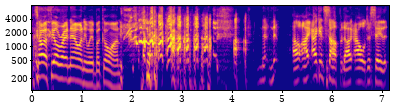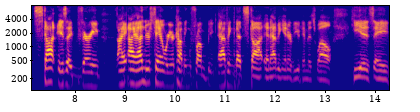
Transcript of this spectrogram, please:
That's how I feel right now, anyway. But go on. I can stop, but I, I will just say that Scott is a very. I, I understand where you're coming from, having met Scott and having interviewed him as well. He is a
